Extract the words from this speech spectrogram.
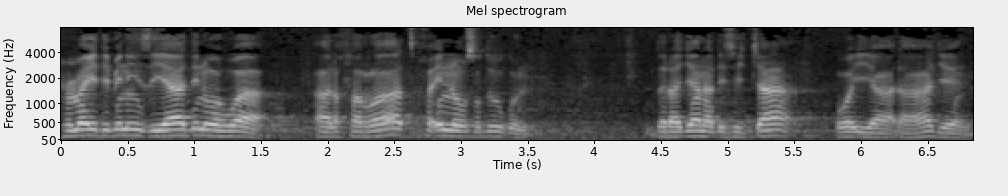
حميد بن زياد وهو الخراط فإنه صدوق. درجان حديثا ويا راجين.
